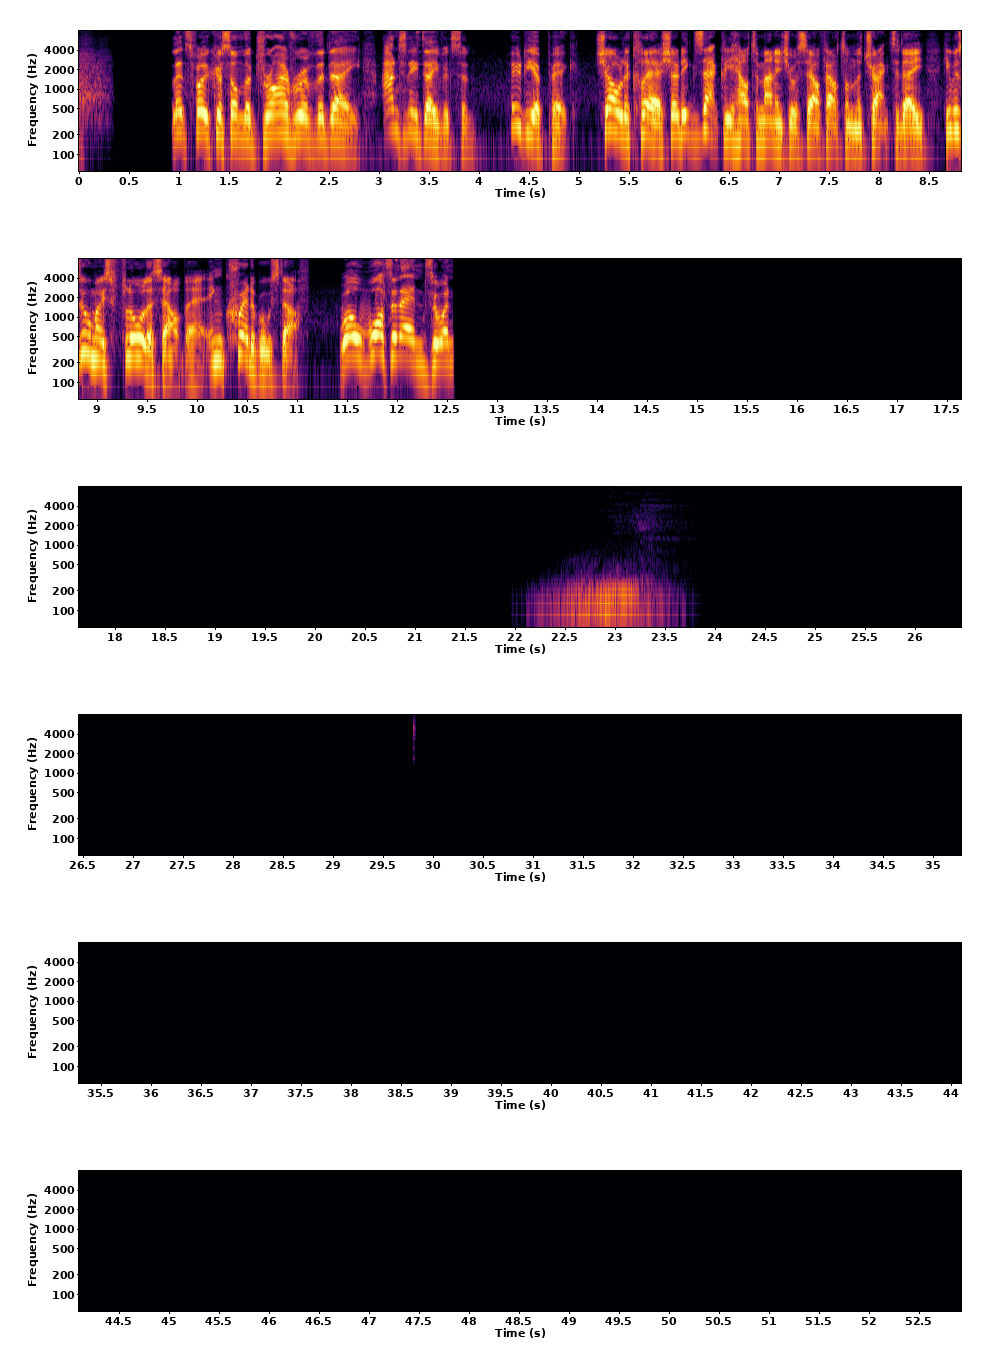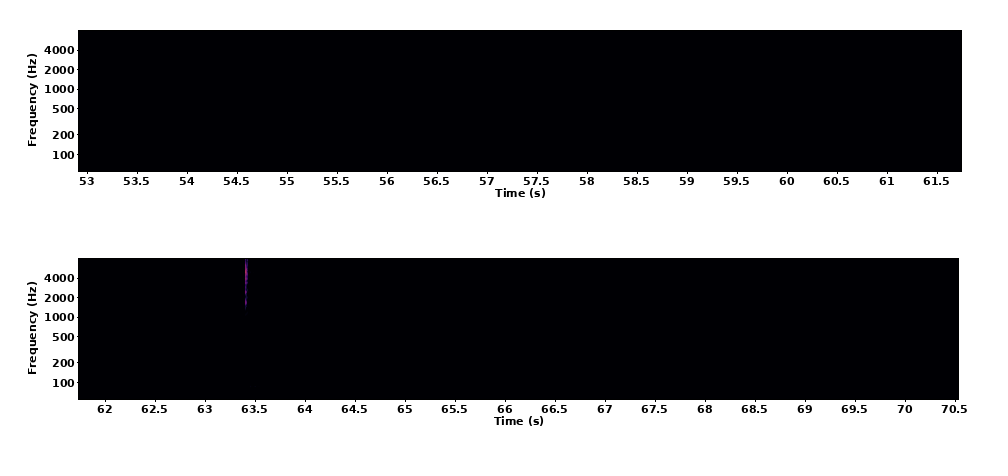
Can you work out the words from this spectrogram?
Let's focus on the driver of the day, Anthony Davidson. Who do you pick? Charles Leclerc showed exactly how to manage yourself out on the track today. He was almost flawless out there. Incredible stuff. Well, what an end to an...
